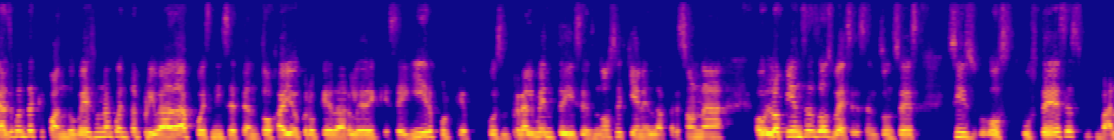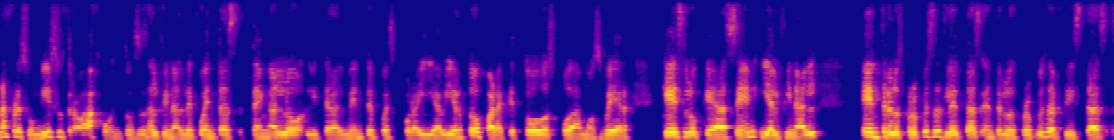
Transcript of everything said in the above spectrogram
haz cuenta que cuando ves una cuenta privada, pues ni se te antoja yo creo que darle de que seguir, porque pues realmente dices, no sé quién es la persona, o lo piensas dos veces, entonces si ustedes van a presumir su trabajo, entonces al final de cuentas ténganlo literalmente pues por ahí abierto para que todos podamos ver qué es lo que hacen y al final entre los propios atletas, entre los propios artistas,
